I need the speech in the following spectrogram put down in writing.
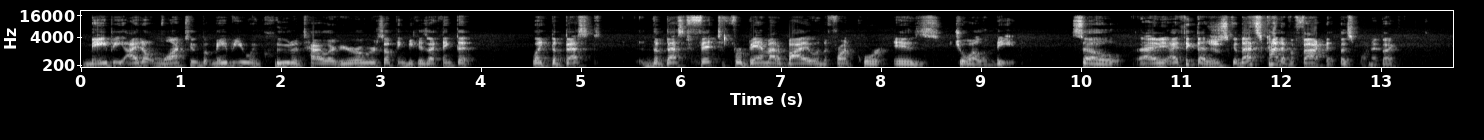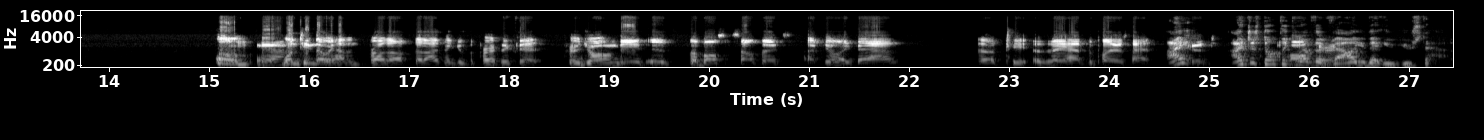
Maybe I don't want to, but maybe you include a Tyler Herro or something because I think that like the best the best fit for Bam Adebayo in the front court is Joel Embiid. So I I think that's just that's kind of a fact at this point. I think. Um, Yeah. one team that we haven't brought up that I think is the perfect fit for Joel Embiid is the Boston Celtics. I feel like they have the they have the players that I should I just don't think you have the value that you used to have.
